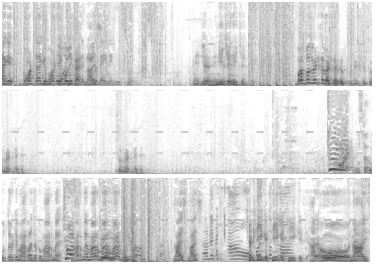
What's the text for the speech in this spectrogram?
tag है बहुत टैग है बहुत एक गोली का है। नाइस. नीचे नीचे नीचे बस बस वेट कर बैठने दे उसको इसी पे बैठने दे। इसी पे बैठने दे। उतर उतर के मारना है तेरे को मारना है। मारना है मार मार मार गोली मार। नाइस नाइस अरे क्या चल ठीक है तो ठीक है ठीक है ठीक है। ओ नाइस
